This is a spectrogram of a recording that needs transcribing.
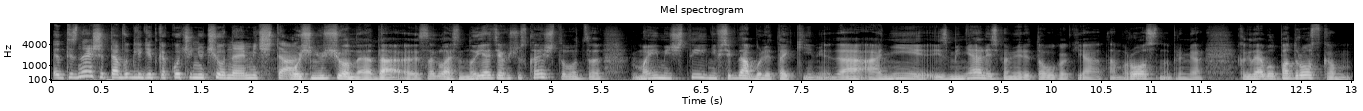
Э, ты знаешь, это выглядит как очень ученая мечта. Очень ученая, да, э, согласен. Но я тебе хочу сказать, что вот э, мои мечты не всегда были такими, да, они изменялись по мере того, как я там рос, например. Когда я был подростком,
